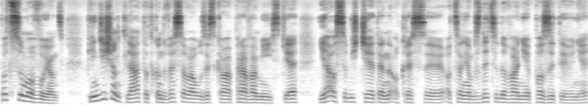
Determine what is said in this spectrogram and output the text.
Podsumowując, 50 lat odkąd Wesoła uzyskała prawa miejskie, ja osobiście ten okres y, oceniam zdecydowanie pozytywnie.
